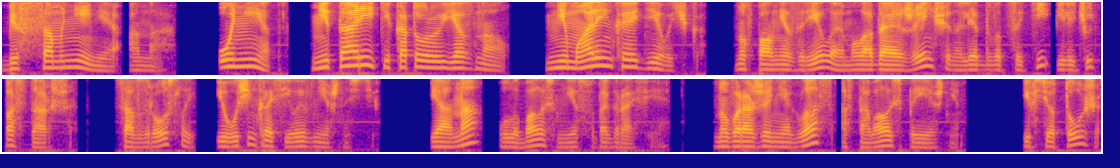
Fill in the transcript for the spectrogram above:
Без сомнения она. О нет, не та Рикки, которую я знал. Не маленькая девочка, но вполне зрелая молодая женщина лет двадцати или чуть постарше, со взрослой и очень красивой внешностью. И она улыбалась мне с фотографии но выражение глаз оставалось прежним. И все то же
